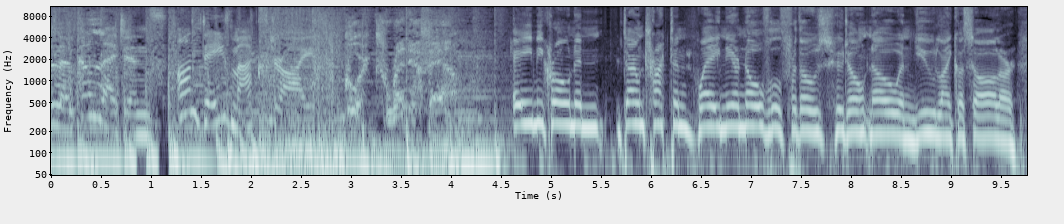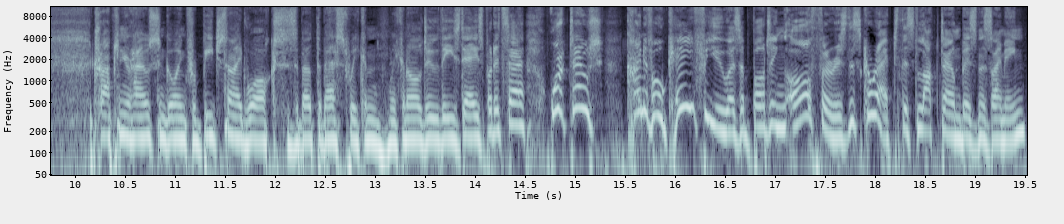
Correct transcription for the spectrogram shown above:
Local legends on Dave Max Drive. Cork's Red FM. Amy Cronin, down Tracton Way near Nohoval, for those who don't know, and you, like us all, are trapped in your house and going for beachside walks is about the best we can we can all do these days. But it's uh, worked out kind of okay for you as a budding author. Is this correct? This lockdown business, I mean.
